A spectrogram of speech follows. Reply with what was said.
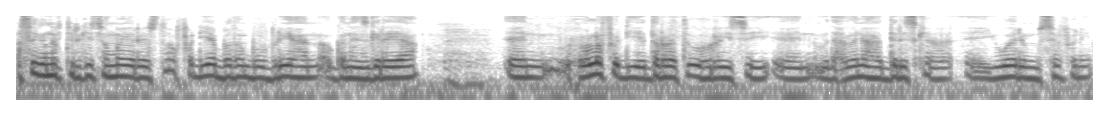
Asaga naftirkiisa ma yareysto fadhiyo badan buu beryahan organise gareeyaa. Wuxuu la fadhiyey darata u horeysay madaxweynaha dariska yuweri museveni.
